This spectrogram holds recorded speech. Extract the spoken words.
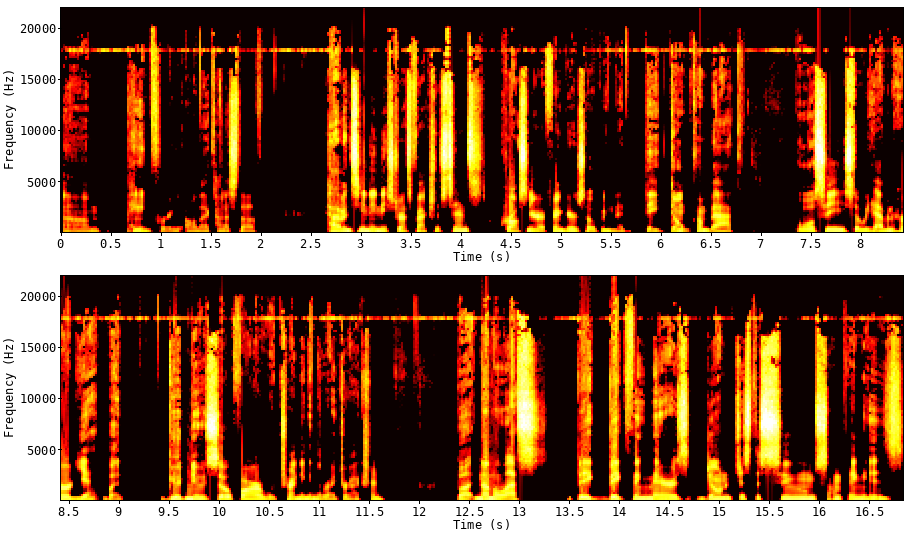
um, pain free, all that kind of stuff. Haven't seen any stress fractures since. Crossing our fingers, hoping that they don't come back. But we'll see. So we haven't heard yet, but good news so far. We're trending in the right direction. But nonetheless, big big thing there is don't just assume something is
